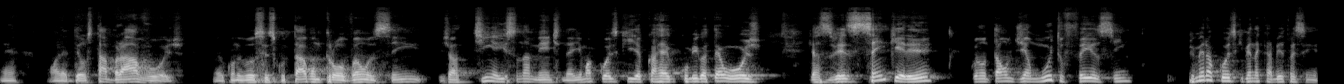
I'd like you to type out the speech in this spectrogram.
Né? Olha, Deus está bravo hoje. Quando você escutava um trovão assim, já tinha isso na mente, né? E uma coisa que eu carrego comigo até hoje, que às vezes, sem querer, quando está um dia muito feio assim, primeira coisa que vem na cabeça foi assim:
